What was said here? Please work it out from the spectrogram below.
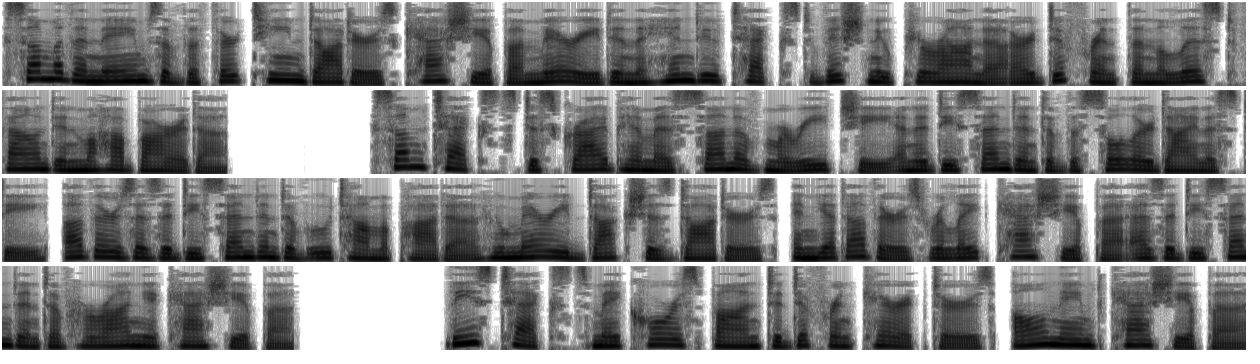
Some of the names of the thirteen daughters Kashyapa married in the Hindu text Vishnu Purana are different than the list found in Mahabharata. Some texts describe him as son of Marichi and a descendant of the Solar dynasty, others as a descendant of Uttanapada who married Daksha's daughters, and yet others relate Kashyapa as a descendant of Hiranya Kashyapa. These texts may correspond to different characters, all named Kashyapa.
